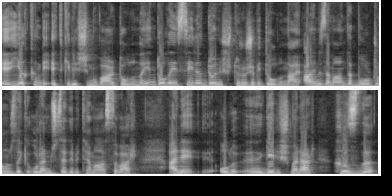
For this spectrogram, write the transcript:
e, yakın bir etkileşimi var Dolunay'ın. Dolayısıyla dönüştürücü bir Dolunay. Aynı zamanda burcunuzdaki Uranüs'te de bir teması var. Hani e, gelişmeler hızlı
